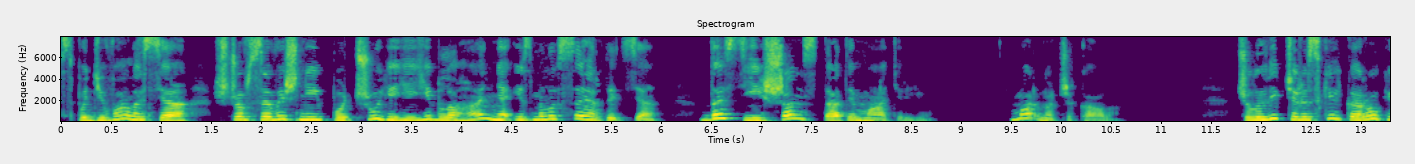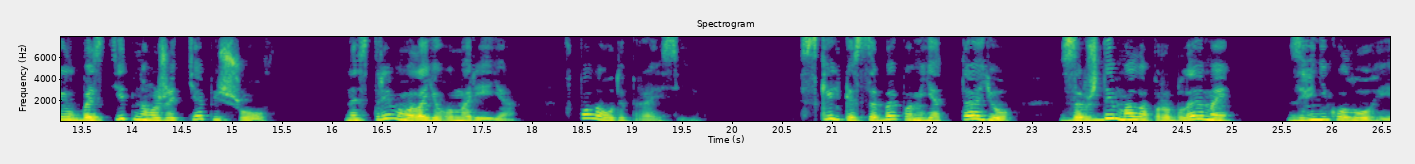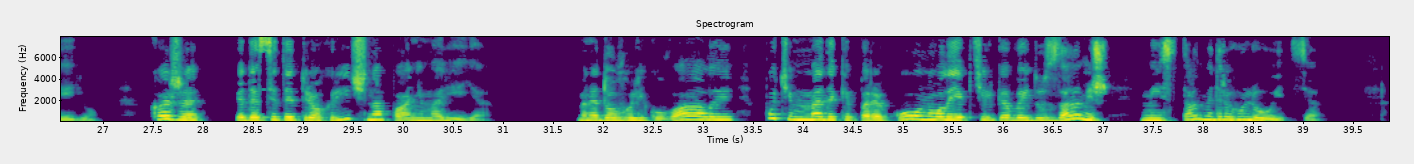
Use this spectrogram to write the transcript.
Сподівалася, що Всевишній почує її благання і змилосердиться, дасть їй шанс стати матір'ю. Марно чекала. Чоловік через кілька років бездітного життя пішов. Не стримувала його Марія, впала у депресію. Скільки себе пам'ятаю, завжди мала проблеми з гінекологією, каже 53-річна пані Марія. Мене довго лікували, потім медики переконували, як тільки вийду заміж, мій стан відрегулюється.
